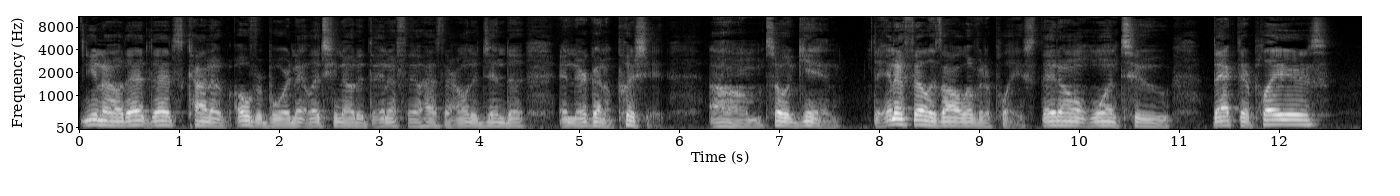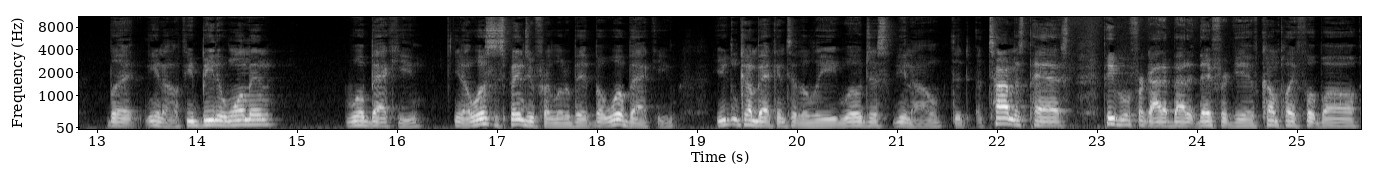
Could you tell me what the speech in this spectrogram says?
you know, that that's kind of overboard. And that lets you know that the NFL has their own agenda and they're gonna push it. Um, so again, the NFL is all over the place. They don't want to back their players, but you know, if you beat a woman, we'll back you. You know, we'll suspend you for a little bit, but we'll back you. You can come back into the league. We'll just, you know, the time has passed. People forgot about it. They forgive. Come play football.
